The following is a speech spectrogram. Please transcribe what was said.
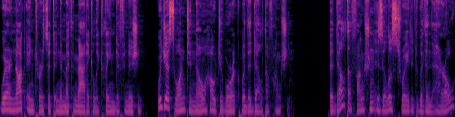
we are not interested in a mathematically clean definition. We just want to know how to work with the delta function. The delta function is illustrated with an arrow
